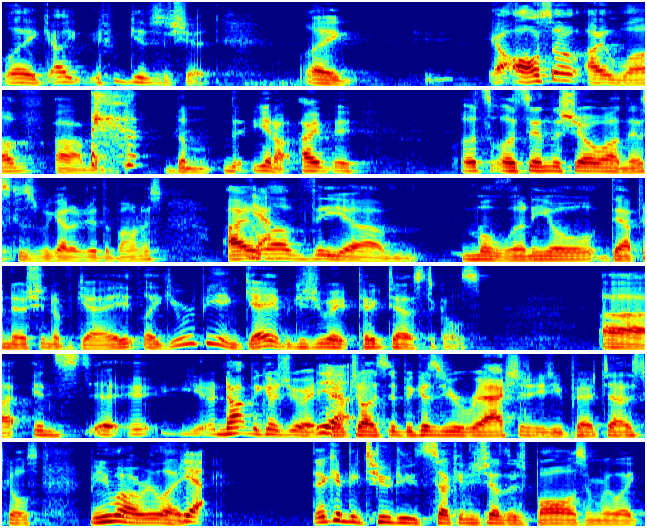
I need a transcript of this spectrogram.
Like, I, who gives a shit? Like, also, I love um the, the you know I let's let's end the show on this because we got to do the bonus. I Yeah. love the um millennial definition of gay. Like, you were being gay because you ate pig testicles. Uh, in, uh, uh, not because you ate Yeah. pig testicles, because of your reaction to eating pig testicles. Meanwhile, we're like, Yeah. there could be two dudes sucking each other's balls, and we're like,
